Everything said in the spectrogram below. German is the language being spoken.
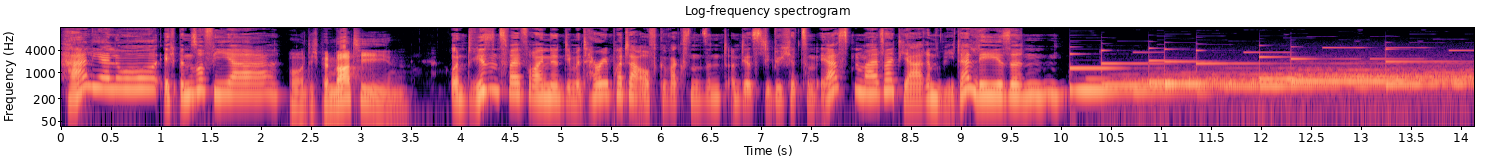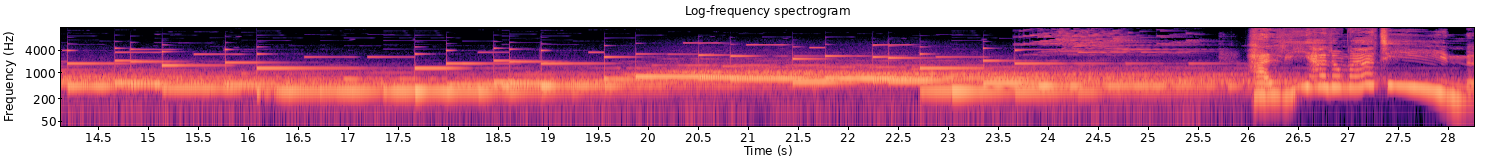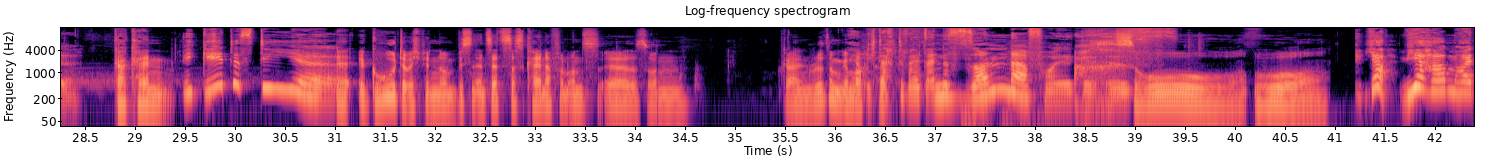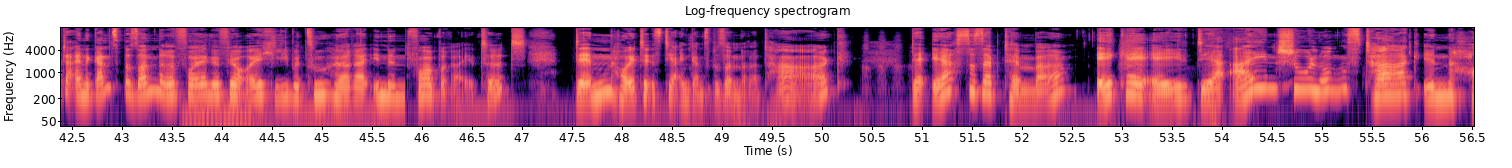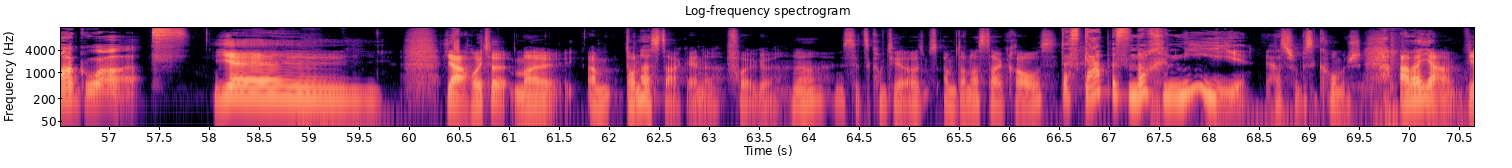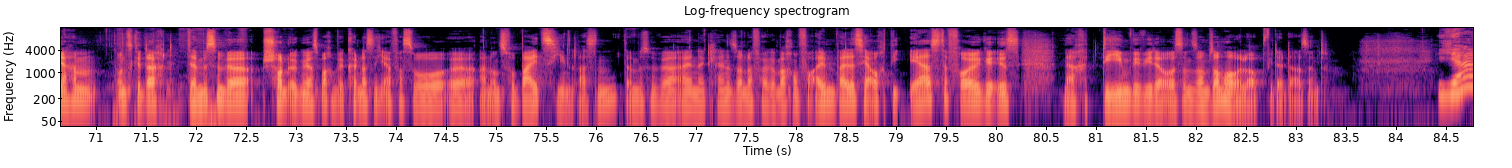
Hallihallo, ich bin Sophia. Und ich bin Martin. Und wir sind zwei Freunde, die mit Harry Potter aufgewachsen sind und jetzt die Bücher zum ersten Mal seit Jahren wieder lesen. Hallihallo Martin. Gar kein. Wie geht es dir? Äh, gut, aber ich bin nur ein bisschen entsetzt, dass keiner von uns äh, so einen geilen Rhythm gemacht ich hat. dachte, weil es eine Sonderfolge Ach ist. so. Oh. Ja, wir haben heute eine ganz besondere Folge für euch, liebe ZuhörerInnen, vorbereitet. Denn heute ist ja ein ganz besonderer Tag. Der 1. September, aka der Einschulungstag in Hogwarts. Yay! Ja, heute mal am Donnerstag eine Folge. Ne? Ist jetzt kommt hier aus- am Donnerstag raus. Das gab es noch nie. Ja, ist schon ein bisschen komisch. Aber ja, wir haben uns gedacht, da müssen wir schon irgendwas machen. Wir können das nicht einfach so äh, an uns vorbeiziehen lassen. Da müssen wir eine kleine Sonderfolge machen. Vor allem, weil es ja auch die erste Folge ist, nachdem wir wieder aus unserem Sommerurlaub wieder da sind. Ja.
